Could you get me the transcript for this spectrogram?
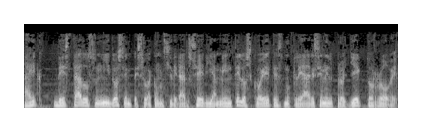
AEC, de Estados Unidos empezó a considerar seriamente los cohetes nucleares en el proyecto Rover.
